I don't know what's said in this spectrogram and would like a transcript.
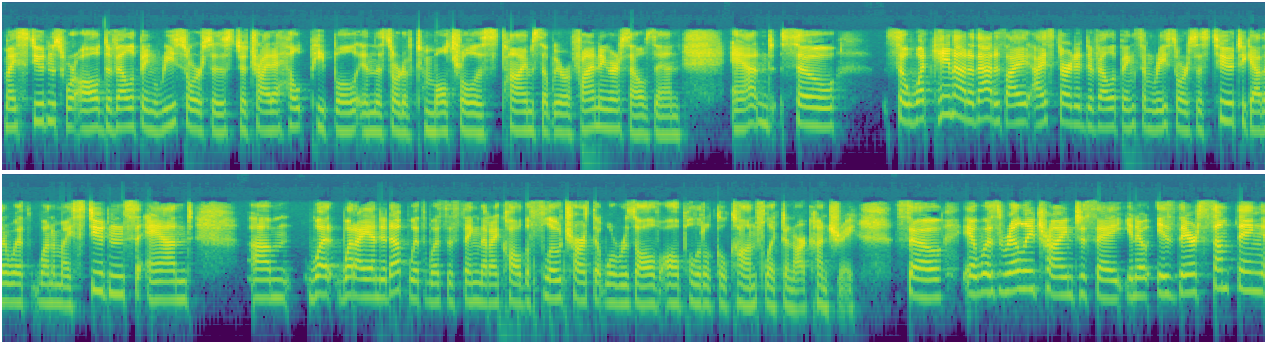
my students were all developing resources to try to help people in the sort of tumultuous times that we were finding ourselves in, and so so what came out of that is I, I started developing some resources too together with one of my students. And um, what what I ended up with was this thing that I call the flow chart that will resolve all political conflict in our country. So it was really trying to say, you know, is there something?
